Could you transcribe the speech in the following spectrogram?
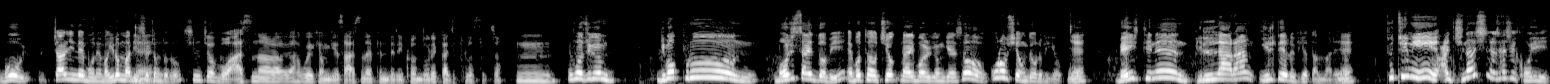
뭐 잘리네 뭐네 막 이런 말이 예. 있을 정도로. 심지어 뭐 아스날하고의 경기에서 아스날 팬들이 그런 노래까지 불렀었죠. 음. 그래서 지금 리버풀은 머지사이드 더비 에버턴 지역 라이벌 경기에서 골 없이 0대 5로 비겼고 예. 맨시티는 빌라랑 1대 1로 비겼단 말이에요. 예. 두 팀이 아니 지난 시즌 사실 거의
